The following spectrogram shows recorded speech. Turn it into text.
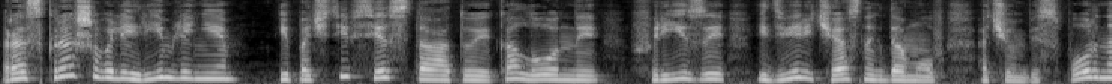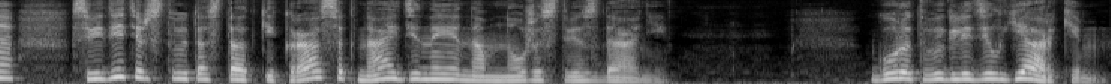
Раскрашивали римляне и почти все статуи, колонны, фризы и двери частных домов, о чем бесспорно свидетельствуют остатки красок, найденные на множестве зданий. Город выглядел ярким,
